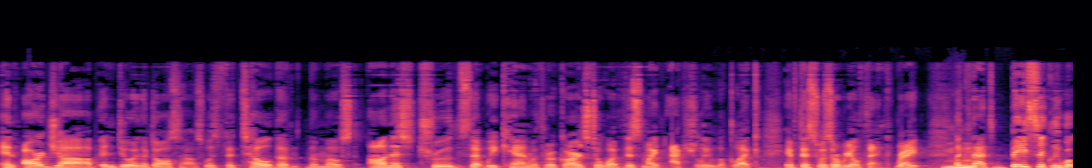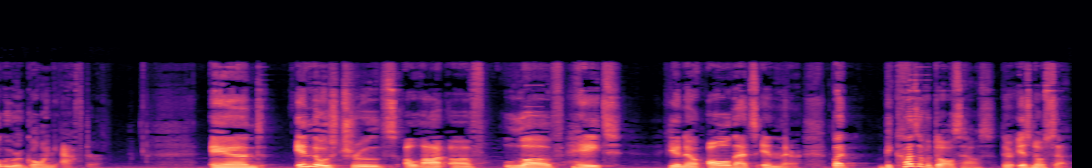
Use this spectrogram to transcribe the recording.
and our job in doing a Doll's House was to tell the the most honest truths that we can with regards to what this might actually look like if this was a real thing, right? Mm-hmm. Like that's basically what we were going after. And in those truths, a lot of love, hate, you know, all that's in there. But because of a doll's house, there is no set.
